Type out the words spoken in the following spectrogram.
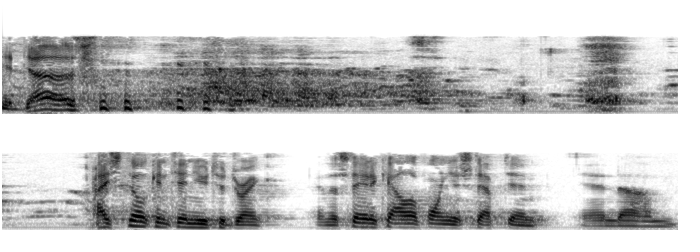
it does. I still continue to drink, and the state of California stepped in, and um,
